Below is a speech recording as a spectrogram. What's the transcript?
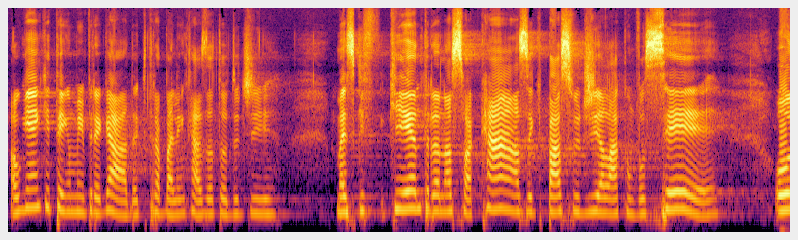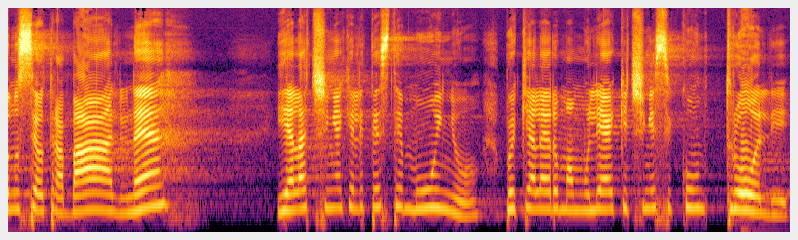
Alguém aqui tem uma empregada que trabalha em casa todo dia? Mas que, que entra na sua casa, que passa o dia lá com você? Ou no seu trabalho, né? E ela tinha aquele testemunho, porque ela era uma mulher que tinha esse controle.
